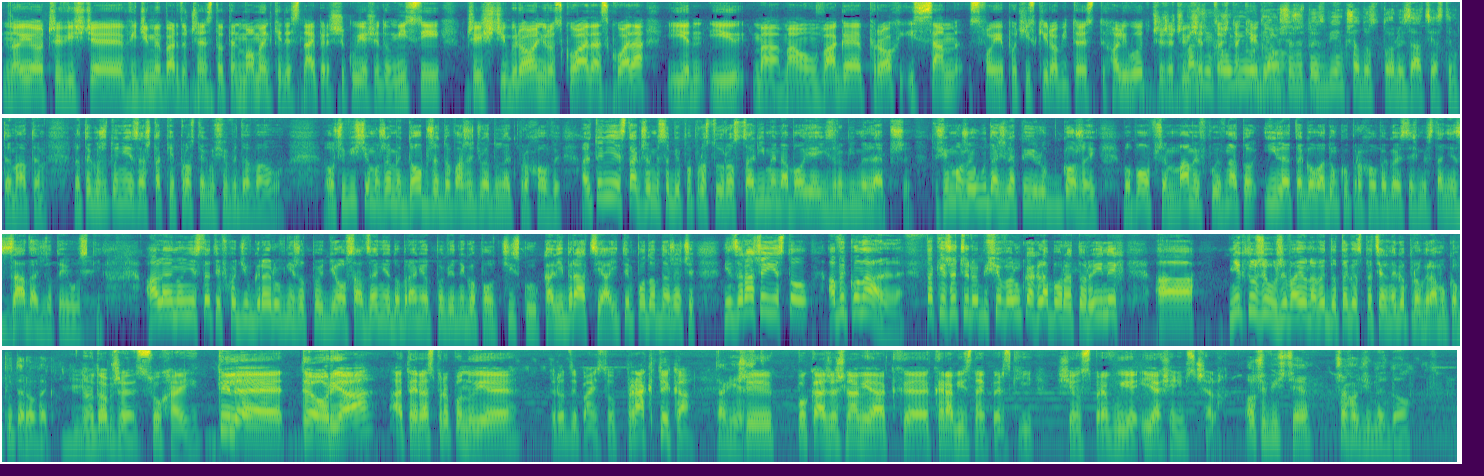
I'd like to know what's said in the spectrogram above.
No i oczywiście widzimy bardzo często ten moment, kiedy snajper szykuje się do misji, czyści broń, rozkłada, składa i, jed, i ma małą wagę, proch i sam swoje pociski robi. To jest Hollywood, czy rzeczywiście Bardziej coś Hollywood, takiego? Ja myślę, że to jest większa dostoryzacja z tym tematem, dlatego że to nie jest aż takie proste, jakby się wydawało. Oczywiście możemy dobrze doważyć ładunek prochowy, ale to nie jest tak, że my sobie po prostu rozcalimy naboje i zrobimy lepszy. To się może udać lepiej lub gorzej, bo owszem, mamy wpływ na to, ile tego ładunku prochowego jesteśmy w stanie zadać do tej łuski. Ale no niestety wchodzi w grę również odpowiednie osadzenie, dobranie odpowiedniego pocisku, kalibracja i tym podobne rzeczy. Więc raczej jest to a wykonalne. Takie rzeczy robi się w warunkach laboratoryjnych, a Niektórzy używają nawet do tego specjalnego programu komputerowego. No dobrze, słuchaj. Tyle teoria, a teraz proponuję, drodzy Państwo, praktyka. Tak jest. Czy pokażesz nam, jak e, karabin snajperski się sprawuje i jak się nim strzela? Oczywiście przechodzimy do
